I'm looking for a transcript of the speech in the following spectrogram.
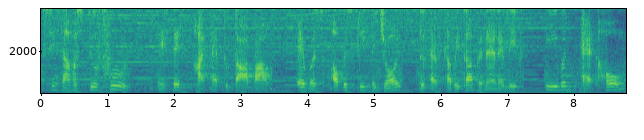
since I was too full. Instead, I had to tapao. It was obviously a joy to have Kavita banana leaf even at home.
